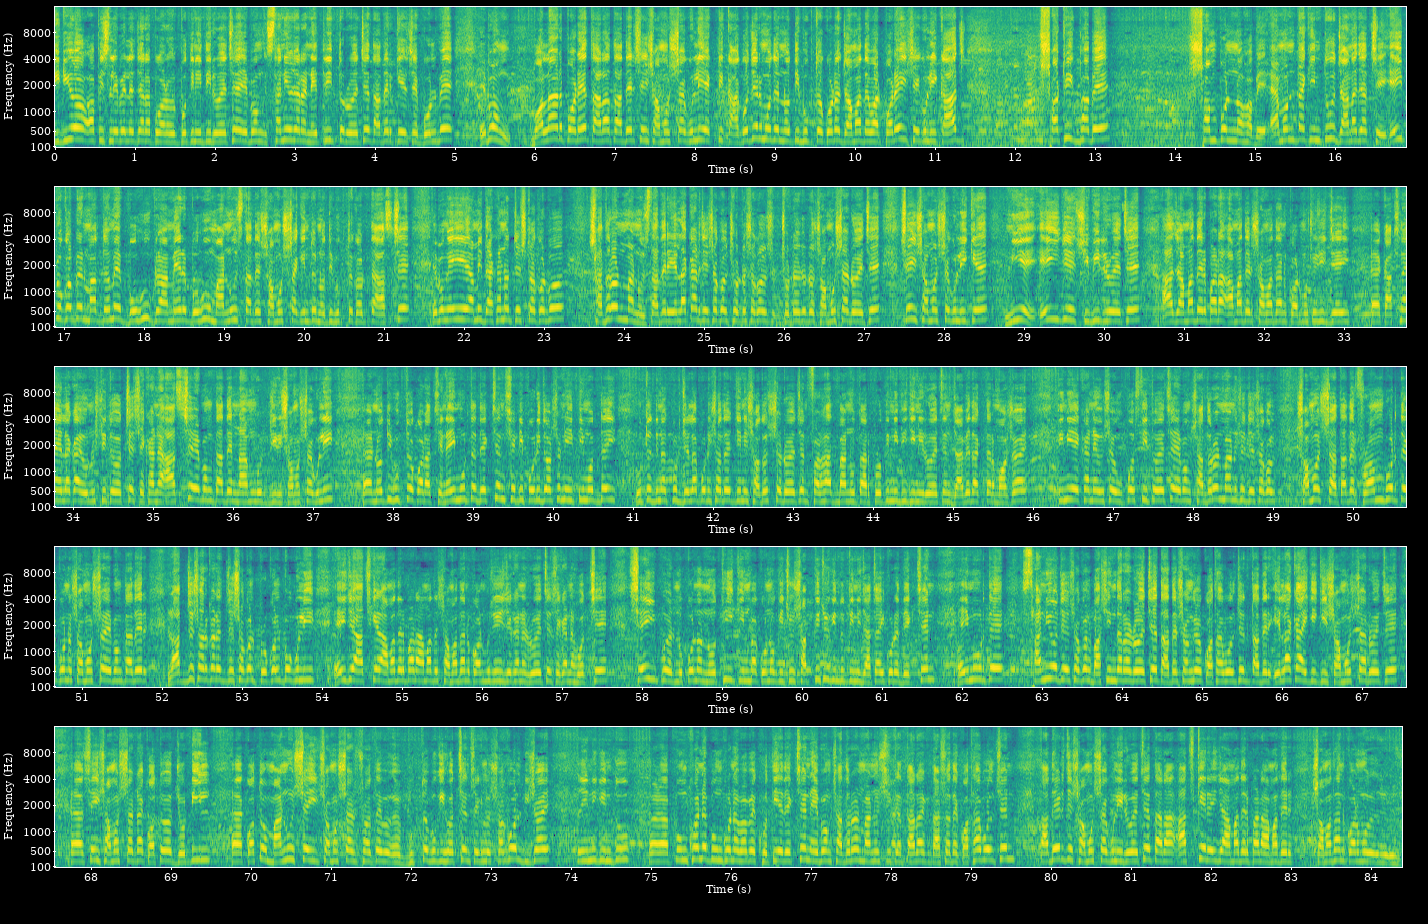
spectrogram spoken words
বিডিও অফিস লেভেলে যারা প্রতিনিধি রয়েছে এবং স্থানীয় যারা নেতৃত্ব রয়েছে তাদেরকে এসে বলবে এবং বলার পরে তারা তাদের সেই সমস্যাগুলি একটি কাগজের মধ্যে নথিভুক্ত করে জমা দেওয়ার পরেই সেগুলি কাজ সঠিকভাবে সম্পন্ন হবে। এমনটা কিন্তু জানা যাচ্ছে। এই প্রকল্পের মাধ্যমে বহু গ্রামের বহু মানুষ তাদের সমস্যা কিন্তু নথিভুক্ত করতে আসছে এবং এই আমি দেখানোর চেষ্টা করব, সাধারণ মানুষ, তাদের এলাকার যে সকল ছোট সকল, ছোট ছোট সমস্যা রয়েছে, সেই সমস্যাগুলিকে নিয়ে এই যে শিবির রয়েছে, আজ আমাদের পাড়া, আমাদের সমাধান কর্মসূচি যেই কাছনা এলাকায় অনুষ্ঠিত হচ্ছে, সেখানে আসছে এবং তাদের নাম যিনি সমস্যাগুলি নথিভুক্ত করাচ্ছেন। এই মুহূর্তে দেখছেন সেটি পরিদর্শনে ইতিমধ্যেই উত্তর দিনাজপুর জেলা পরিষদের যিনি সদস্য রয়েছেন, ফরহাদ বানু, তার প্রতিনিধি যিনি রয়েছেন, জাভেদ আক্তার মশাই, তিনি এখানে এসে উপস্থিত হয়েছে এবং সাধারণ মানুষের যে সকল সমস্যা, তাদের ফর্ম ভরতে কোনো সমস্যা এবং তাদের রাজ্য সরকারের যে সকল প্রকল্পগুলি, এই যে আজকের আমাদের পাড়া, আমাদের সমাধান কর্মসূচি যেখানে রয়েছে, সেখানে হচ্ছে, সেই কোনো নথি কিংবা কোনো কিছু সব কিছু কিন্তু তিনি যাচাই করে দেখছেন। এই মুহূর্তে স্থানীয় যে সকল বাসিন্দারা রয়েছে, তাদের সঙ্গেও কথা বলছেন, তাদের এলাকায় কী কী সমস্যা রয়েছে সেই সমস্যাটা কত জটিল কত মানুষ সেই সমস্যার সাথে ভুক্তভোগী হচ্ছেন, সেগুলো সকল বিষয় তিনি কিন্তু পুঙ্খনে পুঙ্খনেভাবে খতিয়ে দেখছেন এবং সাধারণ মানুষ তারা তার সাথে কথা বলছেন। তাদের যে সমস্যাগুলি রয়েছে, তারা আজকের এই যে আমাদের পাড়া, আমাদের সমাধান কর্ম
